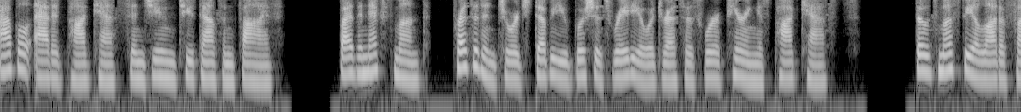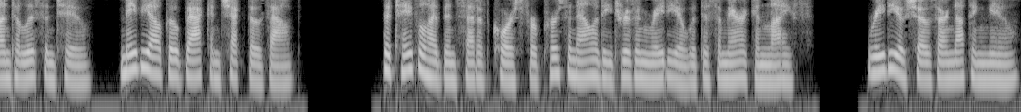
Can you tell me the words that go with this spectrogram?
Apple added podcasts in June 2005. By the next month, President George W. Bush's radio addresses were appearing as podcasts. Those must be a lot of fun to listen to, maybe I'll go back and check those out. The table had been set, of course, for personality driven radio with This American Life. Radio shows are nothing new.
